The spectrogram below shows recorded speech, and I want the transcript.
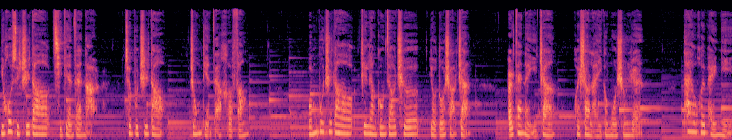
你或许知道起点在哪儿，却不知道终点在何方。我们不知道这辆公交车有多少站，而在哪一站会上来一个陌生人，他又会陪你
